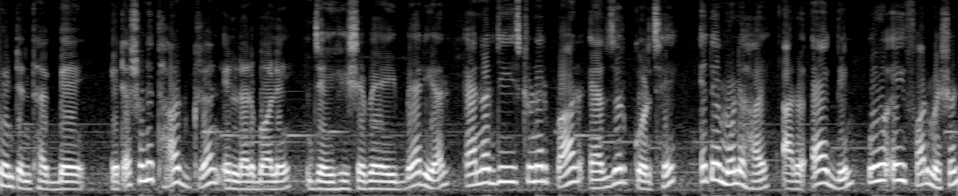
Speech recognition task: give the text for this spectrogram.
মেনটেন থাকবে? এটা শুনে থার্ড গ্র্যান্ড এল্ডার বলে, যেই হিসেবে এই ব্যারিয়ার এনার্জি স্টোনের পার অ্যাবজর্ব করছে, এতে মনে হয় আরও একদিন পুরো এই ফরমেশন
